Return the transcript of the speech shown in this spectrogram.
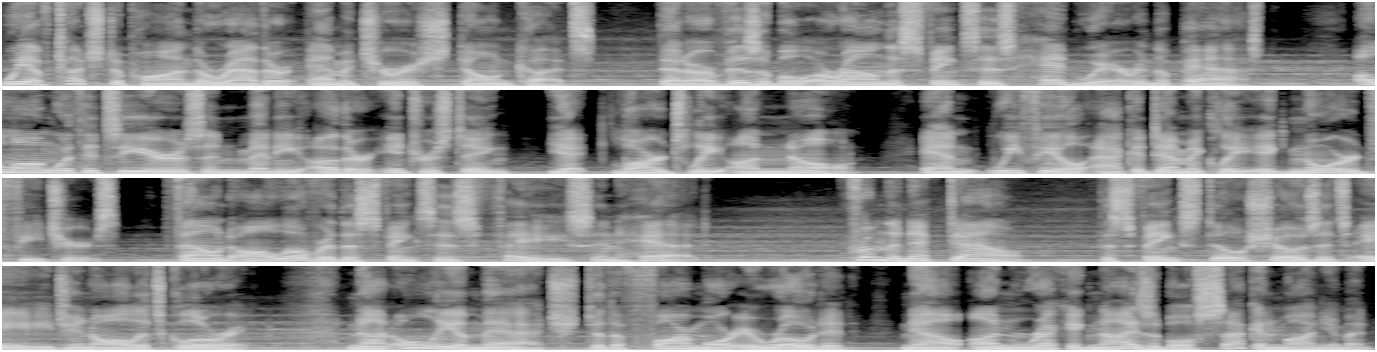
we have touched upon the rather amateurish stone cuts that are visible around the Sphinx's headwear in the past, along with its ears and many other interesting yet largely unknown, and we feel academically ignored features found all over the Sphinx's face and head. From the neck down, the Sphinx still shows its age in all its glory, not only a match to the far more eroded, now unrecognizable second monument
